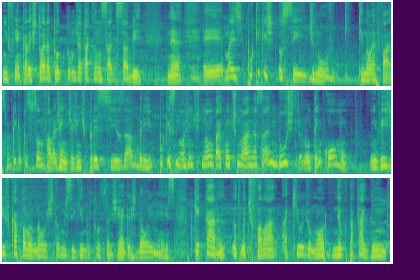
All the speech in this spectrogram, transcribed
enfim, aquela história toda todo mundo já tá cansado de saber, né? É, mas por que, que eu sei, de novo, que não é fácil? Por que, que a pessoa não fala, gente, a gente precisa abrir, porque senão a gente não vai continuar nessa indústria, não tem como. Em vez de ficar falando, não, estamos seguindo todas as regras da OMS. Porque, cara, eu vou te falar, aqui onde eu moro, o nego tá cagando.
